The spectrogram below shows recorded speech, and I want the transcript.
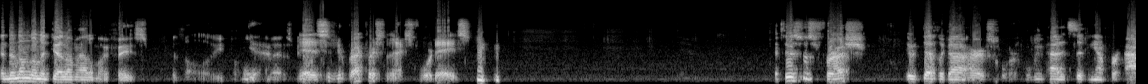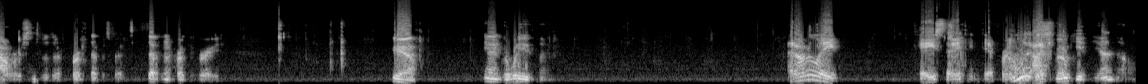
And then I'm gonna get them out of my face because I'll eat the whole Yeah. mess. Yeah, this is your breakfast for the next four days. If this was fresh, it would definitely got a higher score. But we've had it sitting out for hours since it was our first episode. So it's definitely hurt the grade. Yeah. Andrew, what do you think? I don't really taste anything I different. don't Like, like I, smoky at the end though.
